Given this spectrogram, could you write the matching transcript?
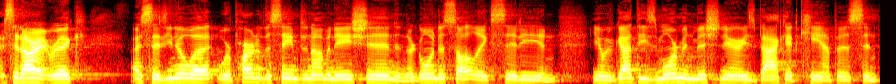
I said, All right, Rick, I said, You know what? We're part of the same denomination, and they're going to Salt Lake City, and you know, we've got these Mormon missionaries back at campus, and,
